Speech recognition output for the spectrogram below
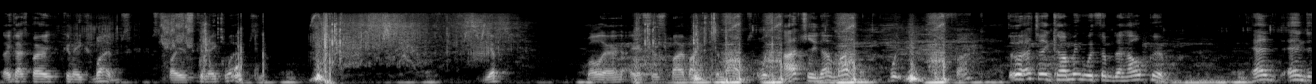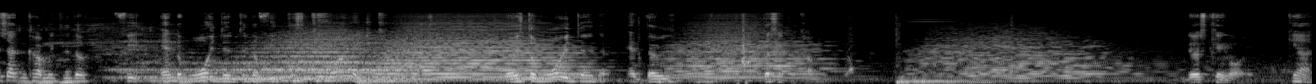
That spider can make webs. Spiders can make webs. Yep. Well, I, I guess it's bye bye to the mobs. Wait, actually, never mind. Wait, what the fuck? They're actually coming with them to help him. And and the second coming to defeat and the warden to defeat this King Orange. There's the warden and there's the second coming. There's King Orange. Yeah,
